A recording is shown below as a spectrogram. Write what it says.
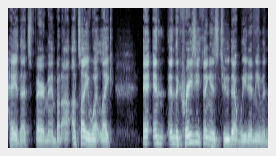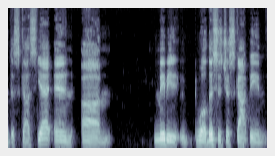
hey, that's fair, man. But I'll tell you what, like, and, and and the crazy thing is too that we didn't even discuss yet, and um, maybe well, this is just Scott being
